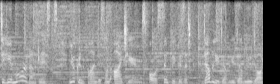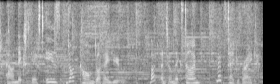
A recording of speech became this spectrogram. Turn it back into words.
To hear more of our guests, you can find us on iTunes or simply visit www.ournextguestis.com.au. But until next time, let's take a break.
